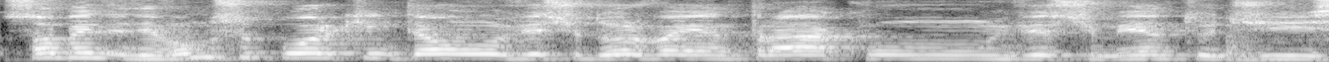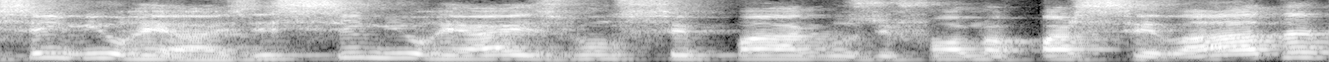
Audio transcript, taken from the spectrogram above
só para entender, vamos supor que então o investidor vai entrar com um investimento de 100 mil reais. Esses 100 mil reais vão ser pagos de forma parcelada,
